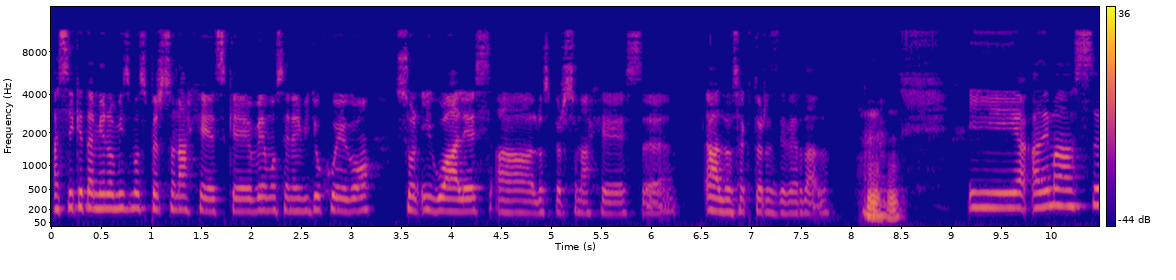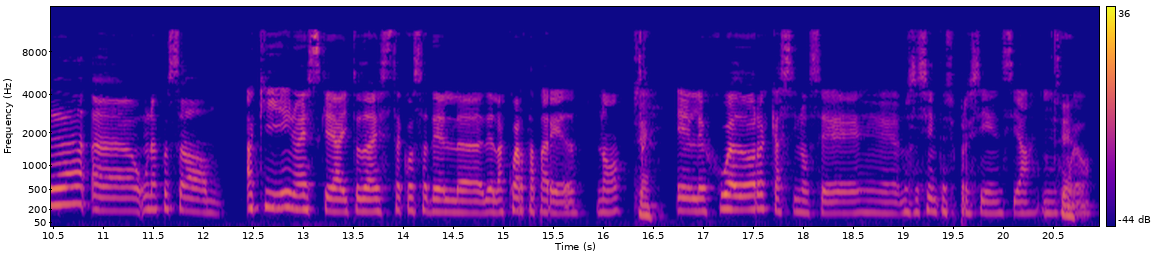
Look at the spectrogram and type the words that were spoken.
Así que también los mismos personajes que vemos en el videojuego son iguales a los personajes, eh, a los actores de verdad. Ujú. Y además, eh, una cosa, aquí no es que hay toda esta cosa del- de la cuarta pared, ¿no? Sí. El jugador casi no se, no se siente su presencia en el Sí. juego.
